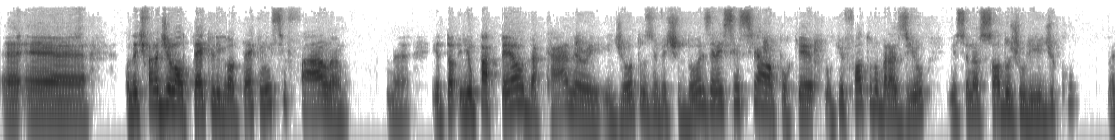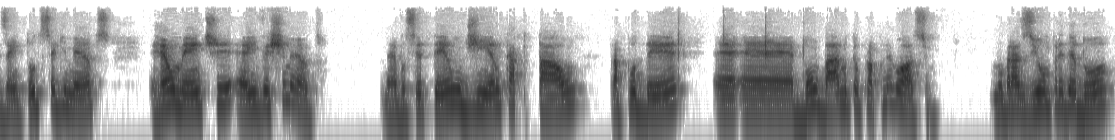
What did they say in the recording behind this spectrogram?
É, é, quando a gente fala de Lautec e Legaltech, nem se fala. Né? Então, e o papel da Canary e de outros investidores é essencial, porque o que falta no Brasil, isso não é só do jurídico, mas é em todos os segmentos, realmente é investimento. Né? Você ter um dinheiro capital para poder é, é, bombar no teu próprio negócio. No Brasil, um empreendedor,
